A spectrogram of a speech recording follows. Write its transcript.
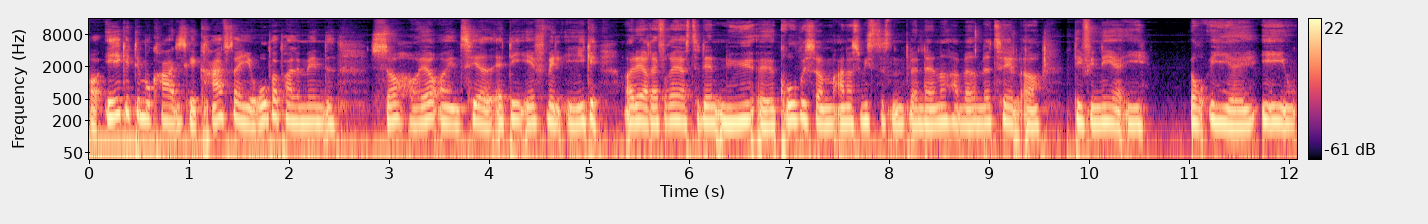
og ikke-demokratiske kræfter i Europaparlamentet? Så højreorienteret er DF vel ikke. Og det refereres til den nye øh, gruppe, som Anders Vistesen blandt andet har været med til at definere i, i, øh, i EU.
